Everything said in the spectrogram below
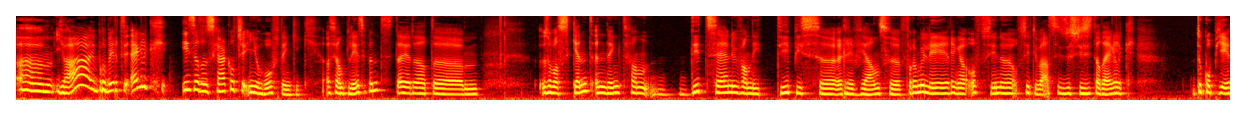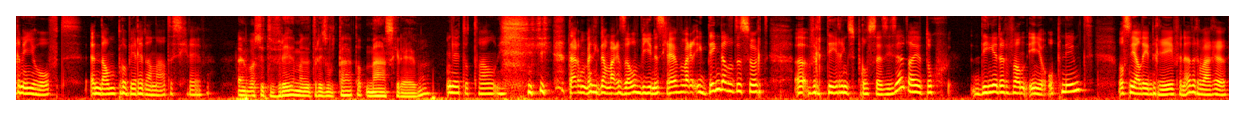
Ehm, ja, je probeert... Eigenlijk is dat een schakeltje in je hoofd, denk ik. Als je aan het lezen bent, dat je dat ehm zoals kent en denkt van... Dit zijn nu van die typische Reviaanse formuleringen of zinnen of situaties. Dus je zit dat eigenlijk te kopiëren in je hoofd. En dan probeer je dat na te schrijven. En was je tevreden met het resultaat, dat naschrijven? Nee, totaal niet. Daarom ben ik dan maar zelf beginnen schrijven. Maar ik denk dat het een soort eh, verteringsproces is. Hè? Dat je toch dingen ervan in je opneemt. Het was niet alleen reven. Hè? Er waren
